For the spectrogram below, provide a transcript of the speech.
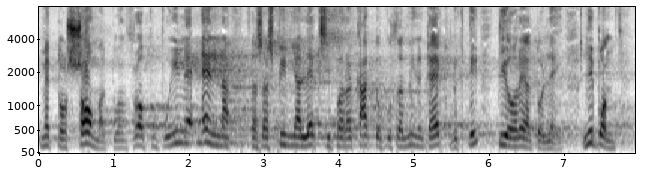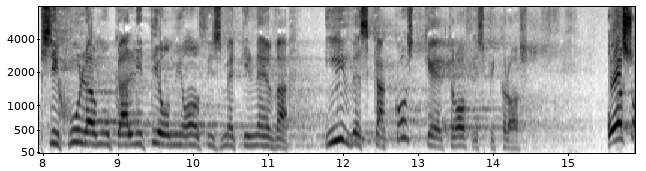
με το σώμα του ανθρώπου που είναι ένα. Θα σας πει μια λέξη παρακάτω που θα μείνετε έκπληκτοι. Τι ωραία το λέει. Λοιπόν ψυχούλα μου καλή τι ομοιώθεις με την Εύα είδες κακός και ετρώθης πικρός. Όσο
